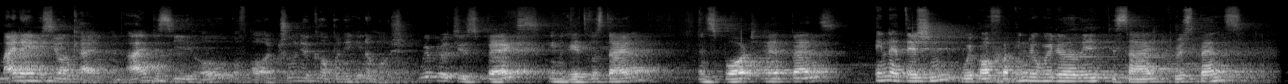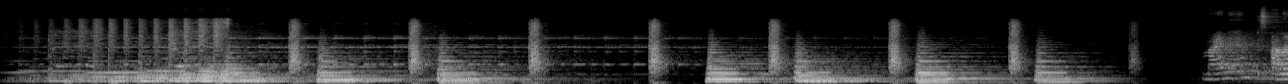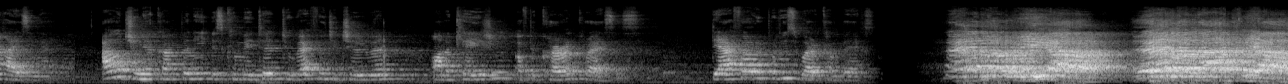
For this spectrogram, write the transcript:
My name is Jon Keil and I'm the CEO of our junior company InnoMotion. We produce bags in retro style and sport headbands. In addition, we offer individually designed wristbands. Reisinger. Our junior company is committed to refugee children on occasion of the current crisis. Therefore, we produce welcome bags. Hello, Riga! Hello, Latvia!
